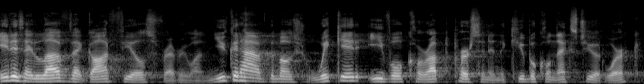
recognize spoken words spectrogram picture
It is a love that God feels for everyone. You could have the most wicked, evil, corrupt person in the cubicle next to you at work,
